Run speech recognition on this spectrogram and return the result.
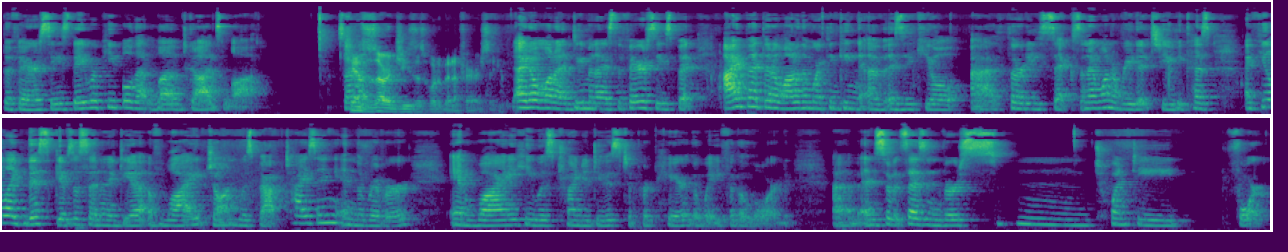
the Pharisees. They were people that loved God's law. So chances are jesus would have been a pharisee I don't want to demonize the Pharisees, but I bet that a lot of them were thinking of Ezekiel uh, 36. And I want to read it to you because I feel like this gives us an idea of why John was baptizing in the river and why he was trying to do this to prepare the way for the Lord. Um, and so it says in verse hmm, 24.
